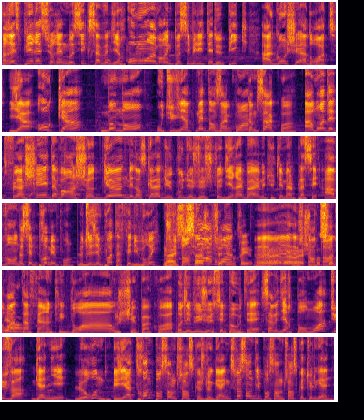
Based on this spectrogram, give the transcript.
Respirer sur Rainbow Six, ça veut dire au moins avoir une possibilité de pic à gauche et à droite. Il y a aucun moment où tu viens te mettre dans un coin comme ça quoi. À moins d'être flashé, d'avoir un shotgun, mais dans ce cas-là du coup je, je te dirais bah ouais mais tu t'es mal placé avant. Ça c'est le premier point. Le deuxième point t'as fait du bruit. Ouais, Je c'est ça, t'entends j'ai à fait du droite. bruit. Ouais, Ouais, ouais, je t'entends à droite, t'as fait un clic droit ou je sais pas quoi. Au début je sais pas où t'es. Ça veut dire pour moi tu vas gagner le round. Et il y a 30% de chances que je le gagne, 70% de chances que tu le gagnes.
